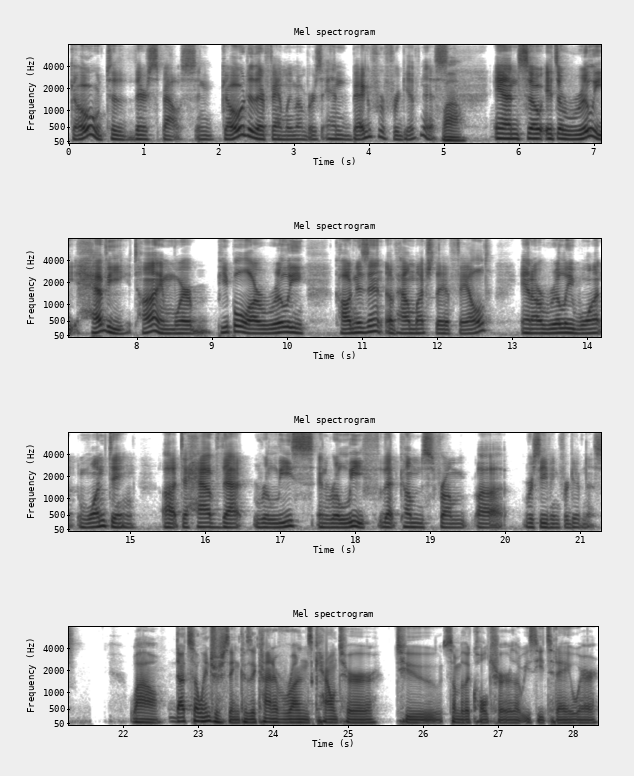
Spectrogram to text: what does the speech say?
go to their spouse and go to their family members and beg for forgiveness. Wow. And so it's a really heavy time where people are really cognizant of how much they have failed and are really want wanting uh, to have that release and relief that comes from uh, receiving forgiveness. Wow. That's so interesting because it kind of runs counter to some of the culture that we see today where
